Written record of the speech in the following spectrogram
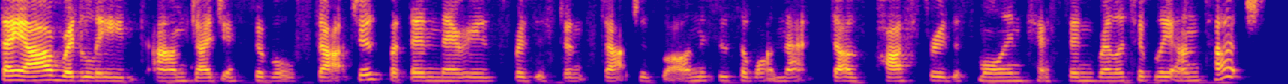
they are readily um, digestible starches, but then there is resistant starch as well. And this is the one that does pass through the small intestine relatively untouched.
